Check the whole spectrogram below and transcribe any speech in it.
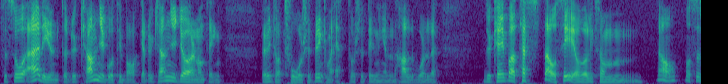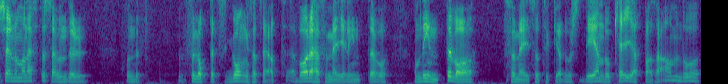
För så är det ju inte. Du kan ju gå tillbaka. Du kan ju göra någonting. Det behöver inte vara tvåårsutbildning, det kan vara ettårsutbildning eller en halvår eller du kan ju bara testa och se och liksom Ja, och så känner man efter så här under Under förloppets gång så att säga att var det här för mig eller inte och om det inte var för mig så tycker jag då det är ändå okej okay att bara säga ja men då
